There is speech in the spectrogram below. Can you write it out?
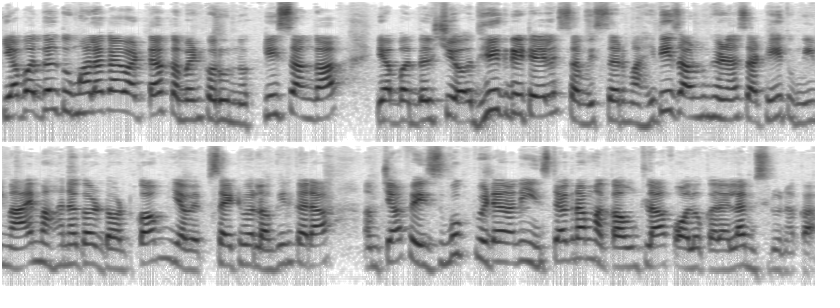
याबद्दल तुम्हाला काय वाटतं? कमेंट करून नक्कीच सांगा. याबद्दलची अधिक डिटेल सविस्तर माहिती जाणून घेण्यासाठी तुम्ही माय महानगर डॉट कॉम या वेबसाईटवर लॉग इन करा. आमच्या फेसबुक ट्विटर आणि इंस्टाग्राम अकाउंटला फॉलो करायला विसरू नका.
